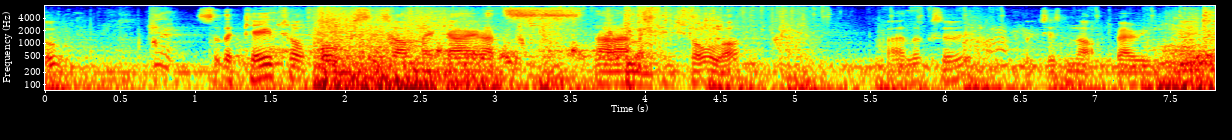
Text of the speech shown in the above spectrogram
Oh. So the cave troll focuses on the guy that's that I'm in control of. By the looks of it, which is not very good.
